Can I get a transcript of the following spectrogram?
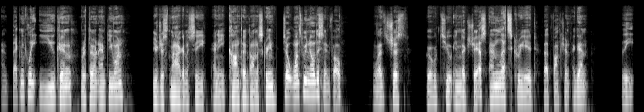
And technically, you can return empty one. You're just not going to see any content on the screen. So once we know this info, let's just go to index.js and let's create that function. Again, the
